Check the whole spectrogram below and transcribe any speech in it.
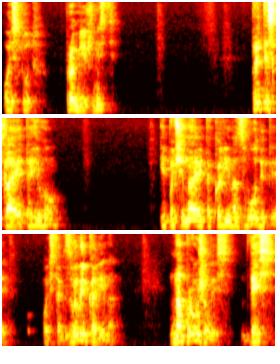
ось тут в проміжність, притискаєте його і починаєте коліна зводити, ось так звели коліна, напружились десь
